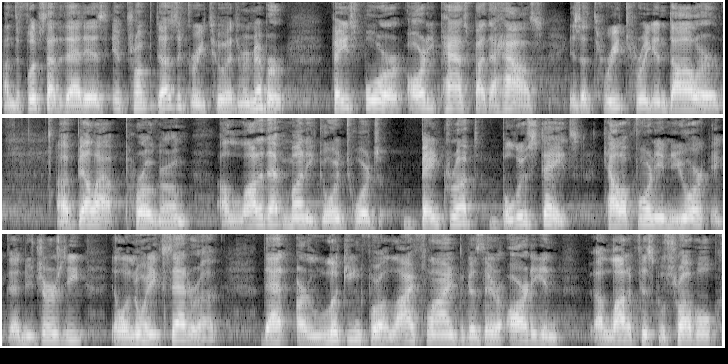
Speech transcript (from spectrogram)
On the flip side of that is if Trump does agree to it, and remember, Phase four, already passed by the House, is a $3 trillion uh, bailout program. A lot of that money going towards bankrupt blue states, California, New York, uh, New Jersey, Illinois, etc., that are looking for a lifeline because they're already in a lot of fiscal trouble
